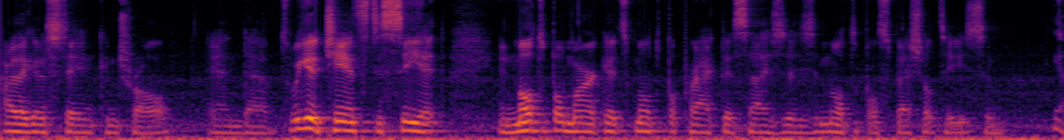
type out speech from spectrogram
how are they going to stay in control, and uh, so we get a chance to see it in multiple markets, multiple practice sizes, and multiple specialties. And yeah.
